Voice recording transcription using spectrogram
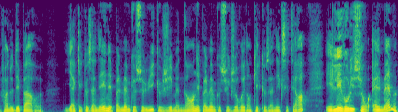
enfin de départ euh, il y a quelques années, n'est pas le même que celui que j'ai maintenant, n'est pas le même que celui que j'aurai dans quelques années, etc. Et l'évolution elle-même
